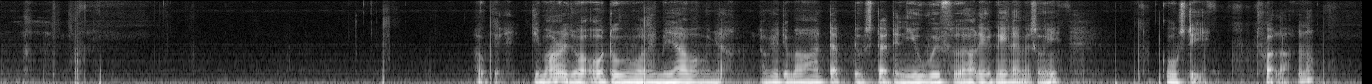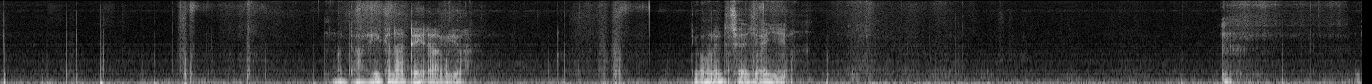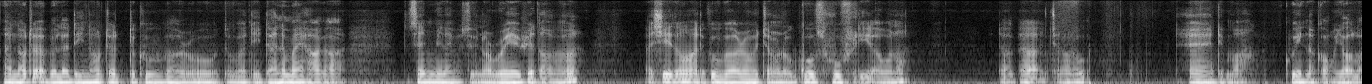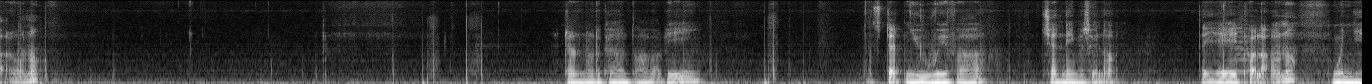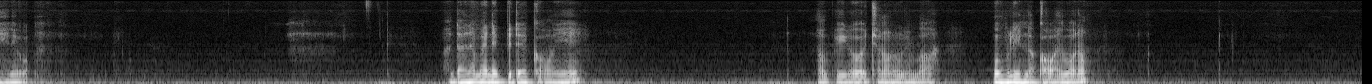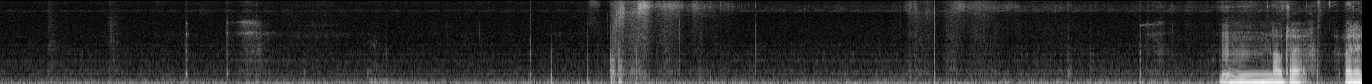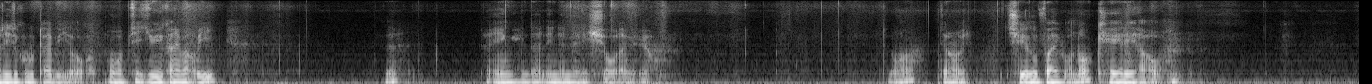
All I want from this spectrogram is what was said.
ဟုတ်ကဲ့ ဒီမှာတော့ကျွန်တော် auto ဘာလေးမရပါဘူးဗျနောက်ပြီးဒီမှာ tap to start a new wave ဆိုတာလေးကိုနှိပ်လိုက်မယ်ဆိုရင် ghost တွေထွက်လာမယ်နော်ဒါလေးခဏထည့်ထားပြီးတော့ဒီကောင်လေးတစ်ချက်ရိုက်ကြည့်အောင်အဲနောက်ထပ် ability နောက်ထပ်တစ်ခုကတော့သူကဒီ dynamite ဟာကတစ်စင်းမြင်လိုက်မယ်ဆိုရင်တော့ rare ဖြစ်သွားမှာနော် အရှိဆုံးအတစ်ခုကတော့ကျွန်တော်တို့ ghost hoof leader ပေါ့နော်ဒါကကျွန်တော်တို့အဲဒီမှာခွေးနှစ်ကောင်ရောက်လာတော့ဗောနော်ကျွန်တော်တို့ကန်သွားပါပြီ stat new waiver ချက်နေမှာဆိုရင်တော့တရေထွက်လာအောင်နော်ဝิญဉ်နေပေါ့အဒိုင်နမိုက်နဲ့ပြတဲ့ကောင်ရင် နောက်ပြီးတော့ကျွန်တော်တို့ဒီမှာဝင်ပလီနှစ်ကောင်ရင်ပေါ့နော်อืมနောက်ထပ် ability တစ်ခုထပ်ပြီးတော့ဟောဖြစ်ရွေးခိုင်းပါပြီနော်ဒါအင်္ဂိမ်းတန်အနေနဲ့နည်းနည်းလေး short လိုက်ပြီပြောဒီမှာကျွန်တော် chill vibe ပေါ့နော်ခဲတဲ့ဟာပေါ့အဲ့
